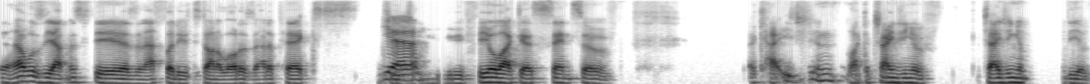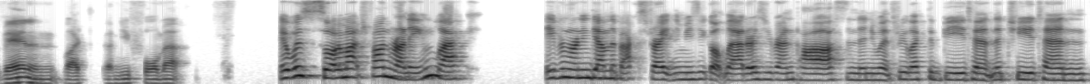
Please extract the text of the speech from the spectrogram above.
Yeah, how was the atmosphere as an athlete who's done a lot of Zatopeks? yeah you feel like a sense of occasion like a changing of changing of the event and like a new format. It was so much fun running like even running down the back straight and the music got louder as you ran past and then you went through like the beer tent the cheer tent.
